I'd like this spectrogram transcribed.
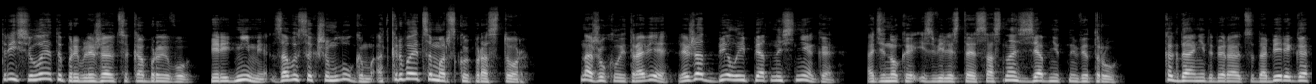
Три силуэта приближаются к обрыву. Перед ними, за высохшим лугом, открывается морской простор. На жухлой траве лежат белые пятна снега. Одинокая извилистая сосна зябнет на ветру. Когда они добираются до берега,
